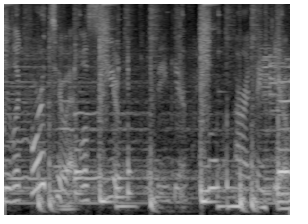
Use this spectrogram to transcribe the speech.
We look forward to it. We'll see you. Thank you. All right. Thank you.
